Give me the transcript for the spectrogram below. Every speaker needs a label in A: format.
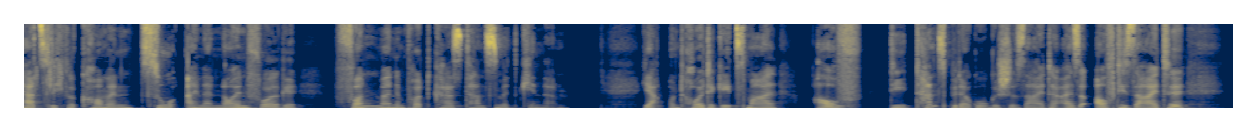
A: Herzlich willkommen zu einer neuen Folge von meinem Podcast Tanzen mit Kindern. Ja, und heute geht's mal auf die tanzpädagogische Seite, also auf die Seite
